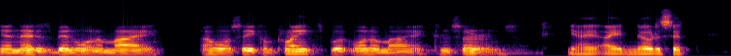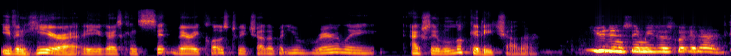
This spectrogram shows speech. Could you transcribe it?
And that has been one of my, I won't say complaints, but one of my concerns. Yeah, I, I notice it even here. You guys can sit very close to each other, but you rarely actually look at each other. You didn't see me just look at her.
